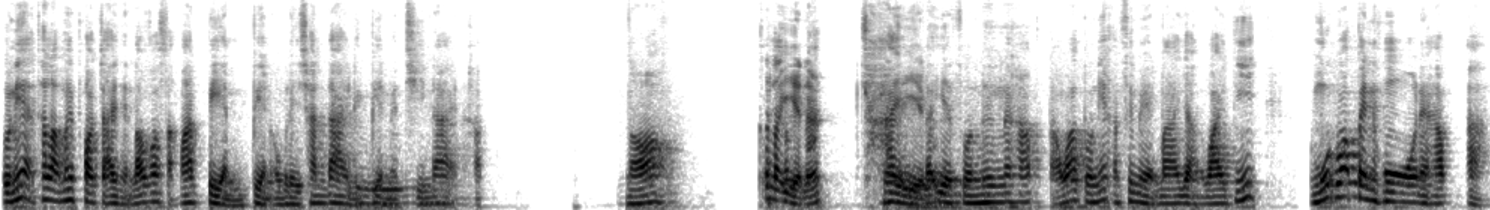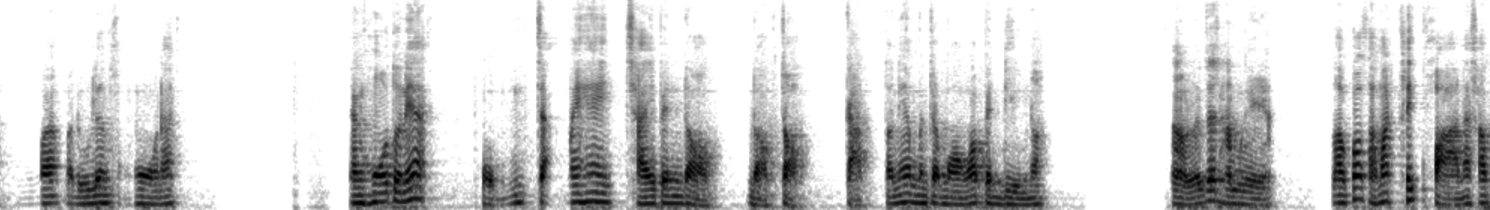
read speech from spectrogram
ตัวเนี้ยถ้าเราไม่พอใจเนี่ยเราก็สามารถเปลี่ยนเปลี่ยน operation ได้หรือเปลี่ยน machine ได้นะครับเนาะก็ละเอียดนะ ใช่ละเอียดละเอียดส่วนหนึ่งนะครับ แต่ว่าตัวนี้อั i ิเมตมาอย่างไวนี้ สมมุติว่าเป็นโฮเนี่ยครับ อ่าว่ามาดูเรื่องของโฮนะ อย่างโฮตัวเนี้ย ผมจะไม่ให้ใช้เป็นดอกดอกเจาะกัด ตอนเนี้ยมันจะมองว่าเป็นดิวเนาะอ้าวแล้วจะทำไงอะเราก็สามารถคลิกขวานะครับ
